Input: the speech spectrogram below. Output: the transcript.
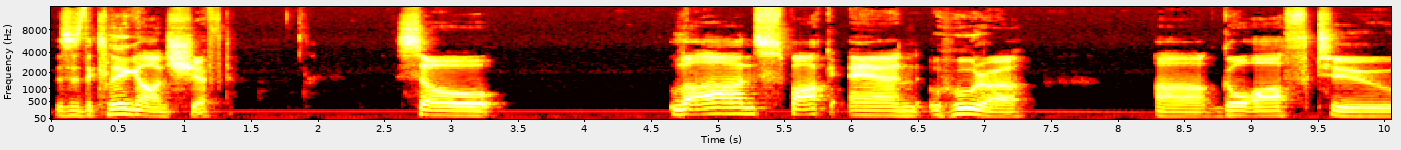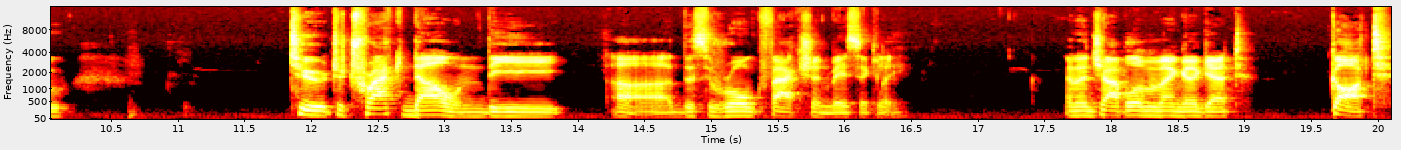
this is the Klingon shift. So La'an, Spock, and Uhura uh, go off to to to track down the uh, this rogue faction, basically. And then Chapel and M'Benga get got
